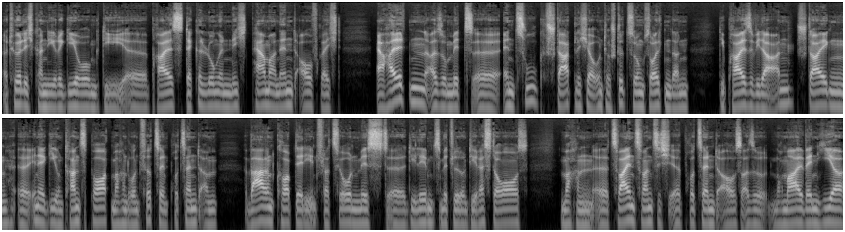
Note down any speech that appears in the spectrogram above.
natürlich kann die Regierung die äh, Preisdeckelungen nicht permanent aufrecht erhalten. Also mit äh, Entzug staatlicher Unterstützung sollten dann die Preise wieder ansteigen. Äh, Energie und Transport machen rund 14 Prozent am Warenkorb, der die Inflation misst, äh, die Lebensmittel und die Restaurants machen äh, 22 äh, Prozent aus. Also nochmal, wenn hier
